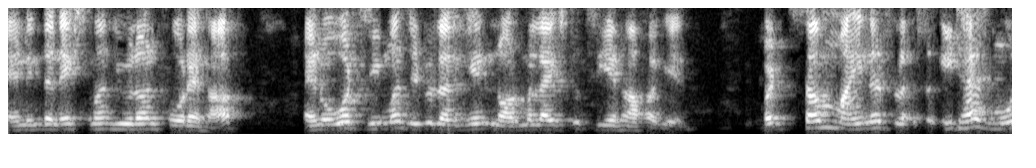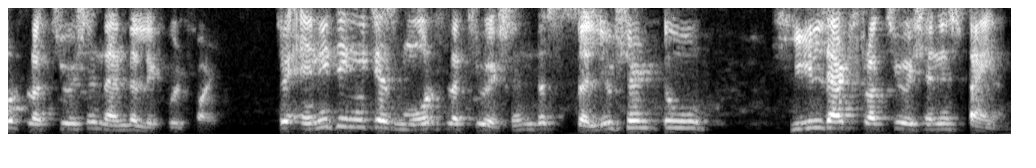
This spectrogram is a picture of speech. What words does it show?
and in the next month you will earn four and a half, and over three months it will again normalize to three and a half again. But some minor, so it has more fluctuation than the liquid fund. So anything which has more fluctuation, the solution to heal that fluctuation is time.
